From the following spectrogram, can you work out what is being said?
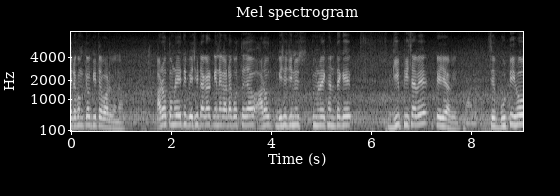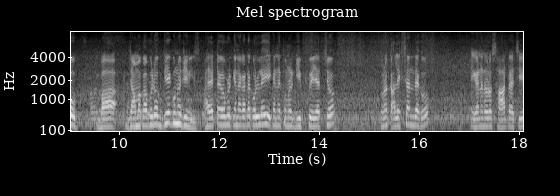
এরকম কেউ দিতে পারবে না। আরও তোমরা যদি বেশি টাকার কেনাকাটা করতে যাও আরও বেশি জিনিস তোমরা এখান থেকে গিফট হিসাবে পেয়ে যাবে। সে বুটি হোক বা জামা কাপড় হোক, যে কোনো জিনিস। হাজার টাকার উপরে কেনাকাটা করলেই এখানে তোমরা গিফট পেয়ে যাচ্ছ। তোমরা কালেকশান দেখো। এখানে ধরো শার্ট আছে।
